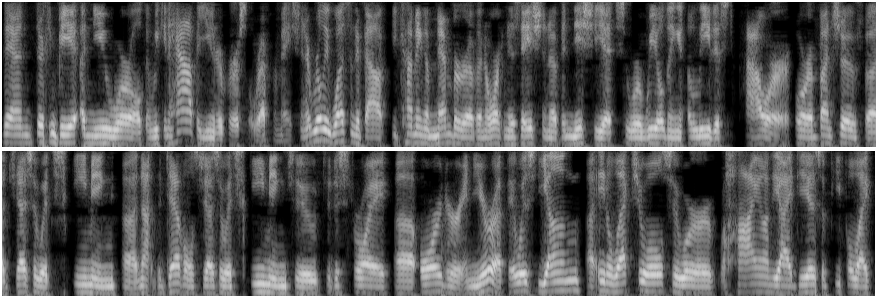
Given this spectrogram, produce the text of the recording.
then there can be a new world and we can have a universal reformation. It really wasn't about becoming a member of an organization of initiates who were wielding elitist power or a bunch of uh, Jesuits scheming, uh, not the devil's Jesuits scheming to, to destroy uh, order in Europe. It was young uh, intellectuals who were high on the ideas of people like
